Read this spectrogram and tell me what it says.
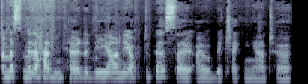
I must admit I hadn't heard of the Yarny Octopus, so I will be checking out her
